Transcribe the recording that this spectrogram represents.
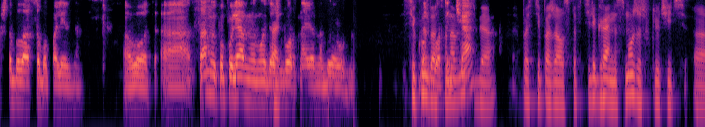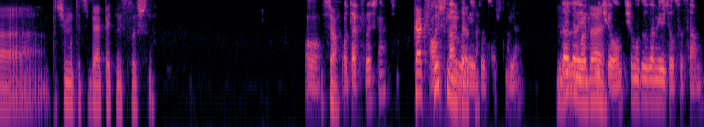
что было особо полезным. Вот. А, самый популярный мой дашборд, наверное, был... Секунду, остановлю Инча. тебя. Прости, пожалуйста, в Телеграме сможешь включить? Почему-то тебя опять не слышно. О, все. Вот так слышно? Как слышно, он сам ребята? Замьютился, что ли? Да, да, я да. включил. Он почему-то замьютился сам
